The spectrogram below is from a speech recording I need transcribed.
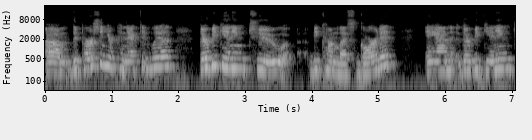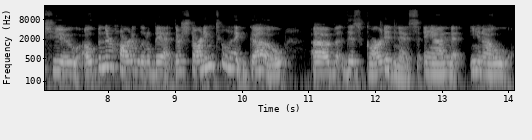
Um, the person you're connected with, they're beginning to become less guarded and they're beginning to open their heart a little bit. They're starting to let go of this guardedness and, you know,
